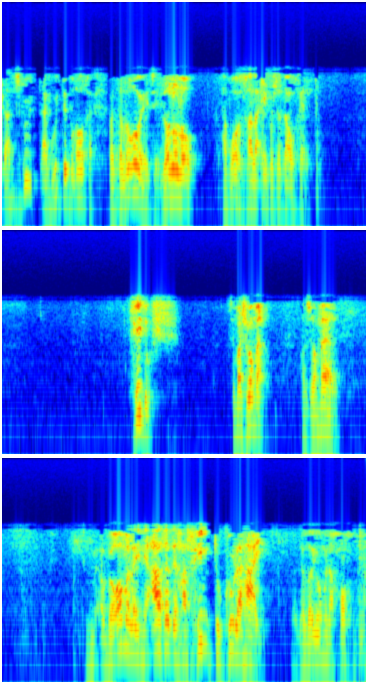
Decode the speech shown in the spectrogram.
ganz gut, הגות ברוכה, ואתה לא רואה את זה. לא, לא, לא. הברוכה חלה איפה שאתה אוכל. חידוש. זה מה שהוא אומר. אז הוא אומר, ואומר לי, נערת דחכים תוכו היי. זה לא יאומן החוכמה.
